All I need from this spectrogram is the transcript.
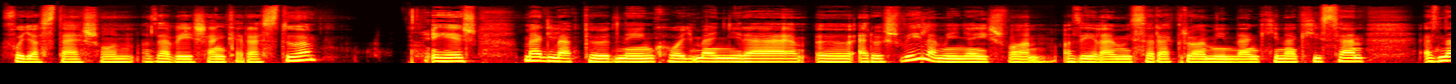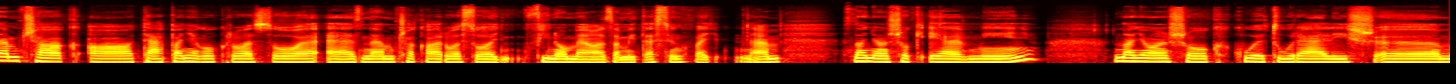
fogyasztáson, az evésen keresztül és meglepődnénk, hogy mennyire ö, erős véleménye is van az élelmiszerekről mindenkinek, hiszen ez nem csak a tápanyagokról szól, ez nem csak arról szól, hogy finom-e az, amit eszünk, vagy nem. Ez nagyon sok élmény, nagyon sok kulturális ö,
